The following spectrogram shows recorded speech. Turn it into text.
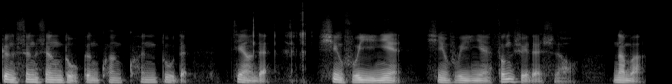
更深深度、更宽宽度的这样的幸福意念、幸福意念风水的时候，那么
